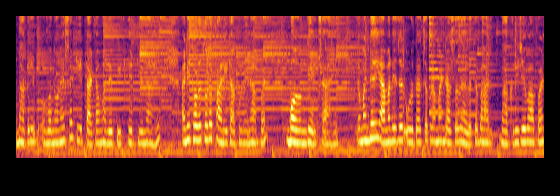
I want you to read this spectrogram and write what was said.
भाकरी बनवण्यासाठी ताटामध्ये पीठ घेतलेलं आहे. आणि थोडं थोडं पाणी टाकून आहे ना आपण मळून घ्यायचं आहे. तर म्हणजे यामध्ये जर उडदाचं प्रमाण जास्त झालं तर भा भाकरी जेव्हा आपण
